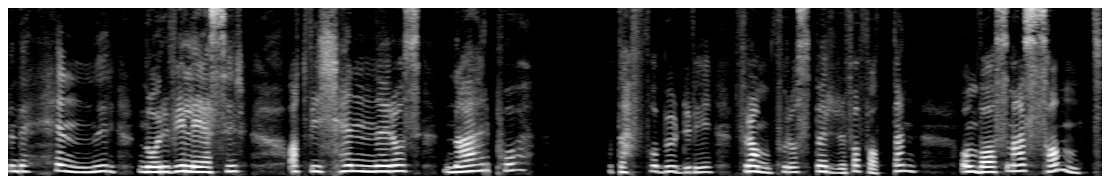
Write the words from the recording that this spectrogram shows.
Men det hender når vi leser, at vi kjenner oss nær på. Og Derfor burde vi framfor å spørre forfatteren om hva som er sant,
